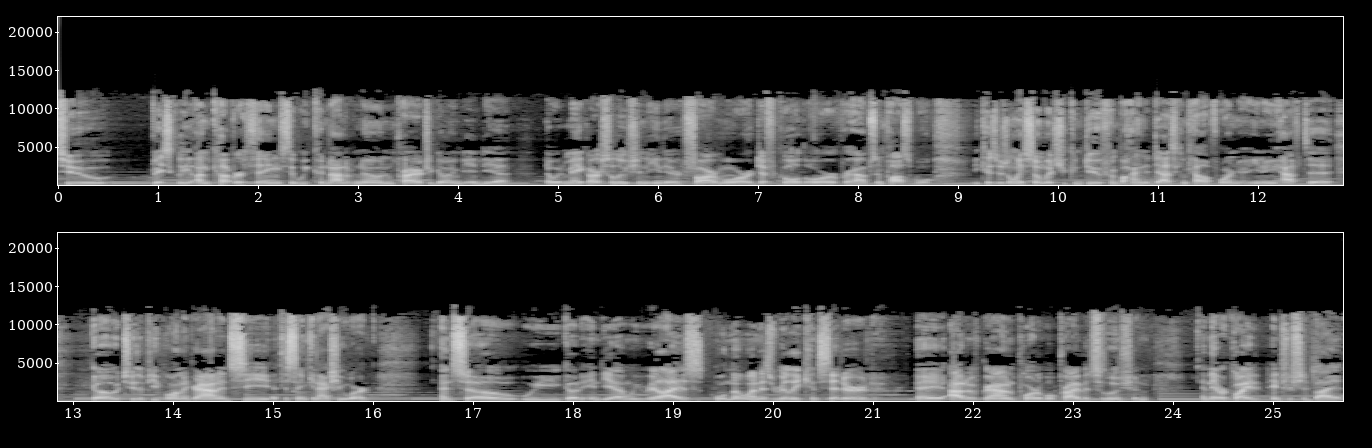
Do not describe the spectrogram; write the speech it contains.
to basically uncover things that we could not have known prior to going to India that would make our solution either far more difficult or perhaps impossible because there's only so much you can do from behind a desk in California. You know, you have to go to the people on the ground and see if this thing can actually work. And so we go to India and we realize, well, no one has really considered a out of ground portable private solution, and they were quite interested by it.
